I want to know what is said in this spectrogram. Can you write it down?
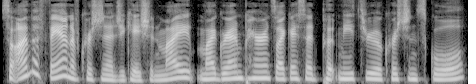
So i'm a fan of christian education. My my grandparents like i said put me through a christian school.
